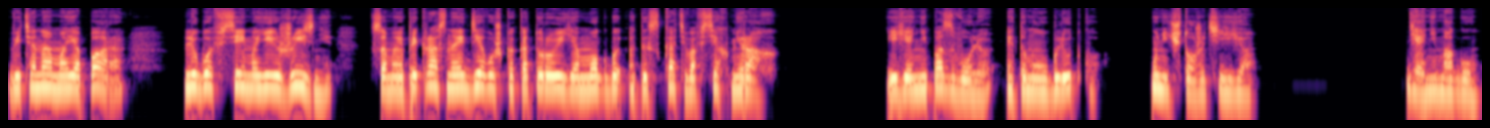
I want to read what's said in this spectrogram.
ведь она моя пара, любовь всей моей жизни, самая прекрасная девушка, которую я мог бы отыскать во всех мирах. И я не позволю этому ублюдку уничтожить ее. Я не могу.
